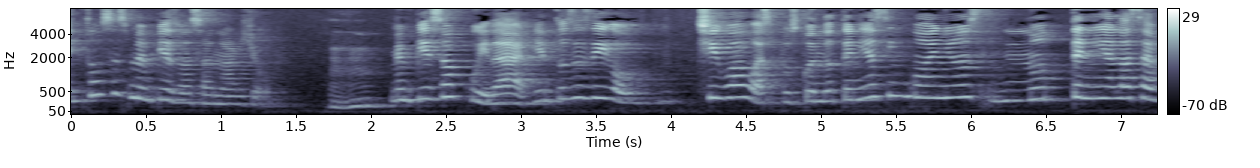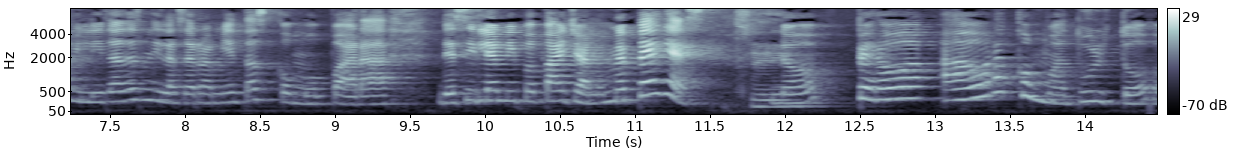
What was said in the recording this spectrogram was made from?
entonces me empiezo a sanar yo. Me empiezo a cuidar. Y entonces digo, Chihuahuas, pues cuando tenía cinco años no tenía las habilidades ni las herramientas como para decirle a mi papá, ya no me pegues, ¿no? Pero ahora como adulto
